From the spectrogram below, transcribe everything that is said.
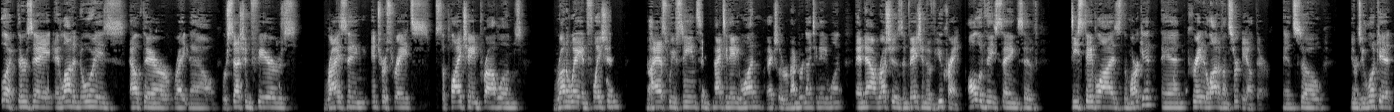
Look, there's a, a lot of noise out there right now recession fears, rising interest rates, supply chain problems, runaway inflation, the highest we've seen since 1981. I actually remember 1981. And now Russia's invasion of Ukraine. All of these things have destabilized the market and created a lot of uncertainty out there. And so you know, as you look at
